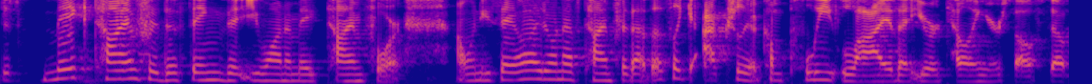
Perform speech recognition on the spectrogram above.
just make time for the thing that you want to make time for. And when you say, Oh, I don't have time for that, that's like actually a complete lie that you're telling yourself. So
